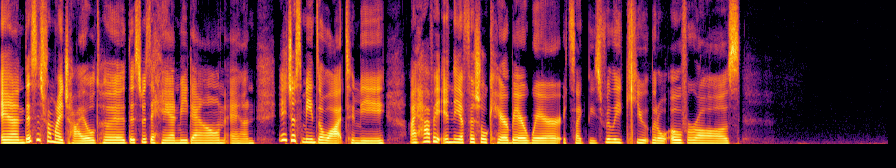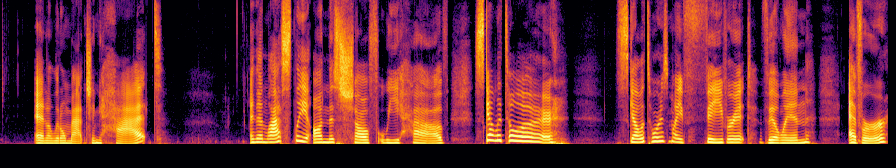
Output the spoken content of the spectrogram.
And this is from my childhood. This was a hand me down, and it just means a lot to me. I have it in the official Care Bear wear. It's like these really cute little overalls and a little matching hat. And then lastly on this shelf we have Skeletor. Skeletor is my favorite villain ever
